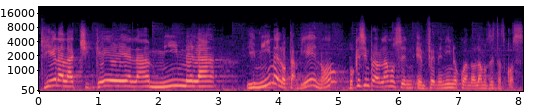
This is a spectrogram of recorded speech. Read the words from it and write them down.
quiérala, chiquéala, mímela y mímelo también, ¿no? Porque siempre hablamos en, en, femenino cuando hablamos de estas cosas.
